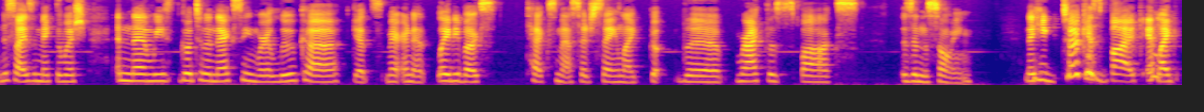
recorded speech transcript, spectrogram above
decides to make the wish. And then we go to the next scene where Luca gets Marinette Ladybug's text message saying like the miraculous box is in the sewing. Then he took his bike and like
